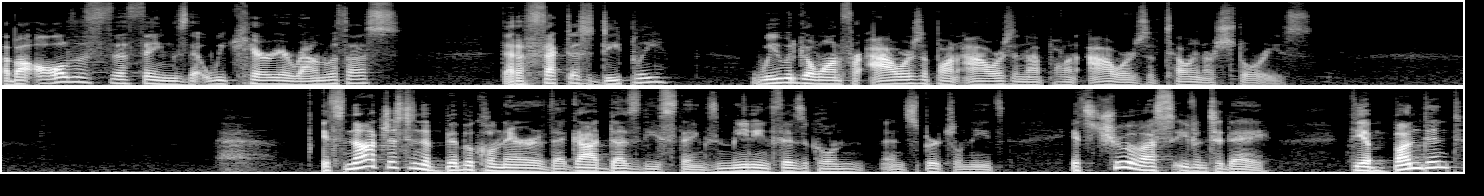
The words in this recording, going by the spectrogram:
about all of the things that we carry around with us that affect us deeply, we would go on for hours upon hours and upon hours of telling our stories. It's not just in the biblical narrative that God does these things, meeting physical and, and spiritual needs. It's true of us even today. The abundant,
